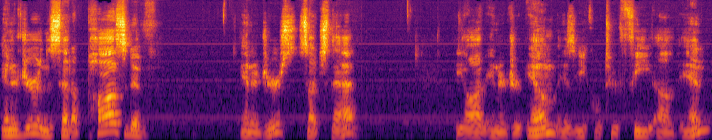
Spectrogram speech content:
integer in the set of positive integers such that the odd integer m is equal to phi of n.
